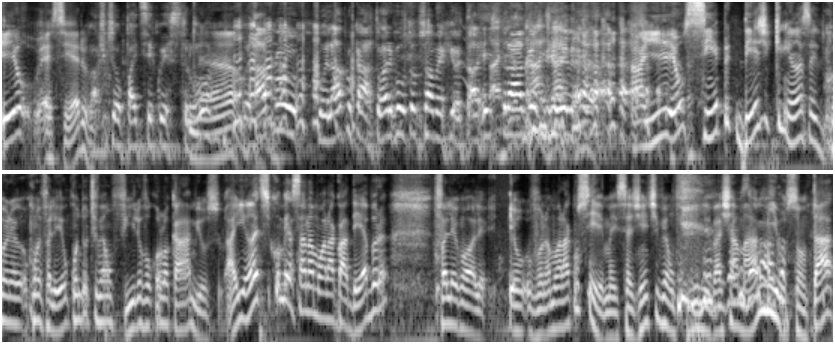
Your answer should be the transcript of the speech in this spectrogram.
eu. É sério? Eu acho que seu pai te sequestrou. Não. Foi lá, pro, foi lá pro cartório e voltou pro sua mãe aqui. Tá registrado, meu filho. Aí eu sempre, desde criança, quando eu, quando eu falei, eu, quando eu tiver um filho, eu vou colocar Amilson. Aí antes de começar a namorar com a Débora, falei, olha, eu vou namorar com você, mas se a gente tiver um filho, ele vai chamar avisou logo. Milson, tá?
